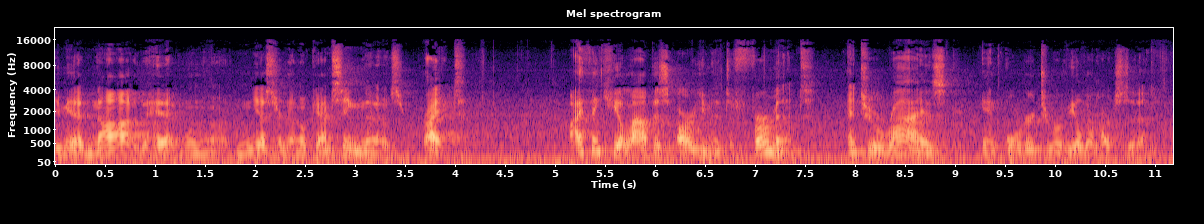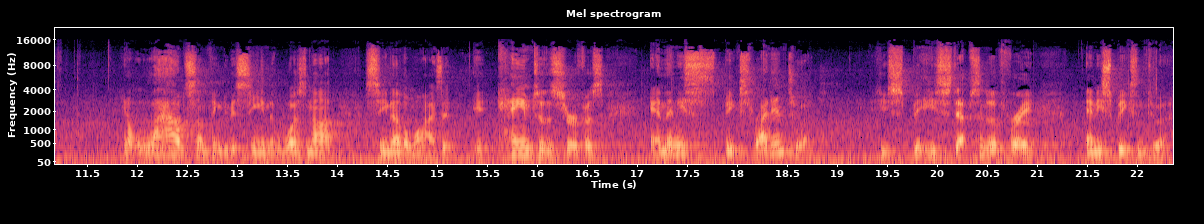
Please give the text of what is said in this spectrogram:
Give me a nod of the head. Yes or no. Okay, I'm seeing no's. Right. I think he allowed this argument to ferment and to arise in order to reveal their hearts to them. He allowed something to be seen that was not seen otherwise. It, it came to the surface, and then he speaks right into it. He, spe- he steps into the fray and he speaks into it.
